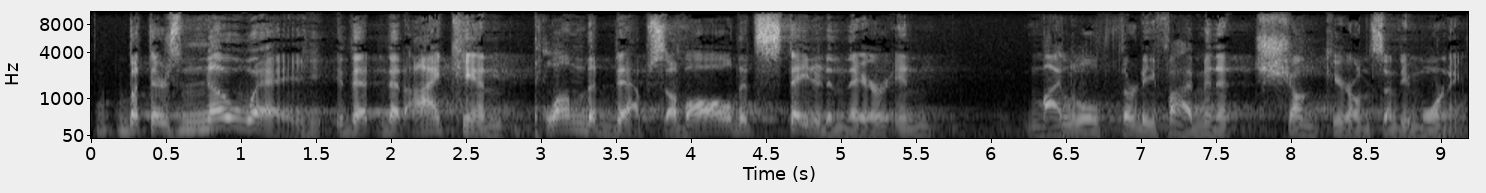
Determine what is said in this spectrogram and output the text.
But there's no way that, that I can plumb the depths of all that's stated in there in my little 35 minute chunk here on Sunday morning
